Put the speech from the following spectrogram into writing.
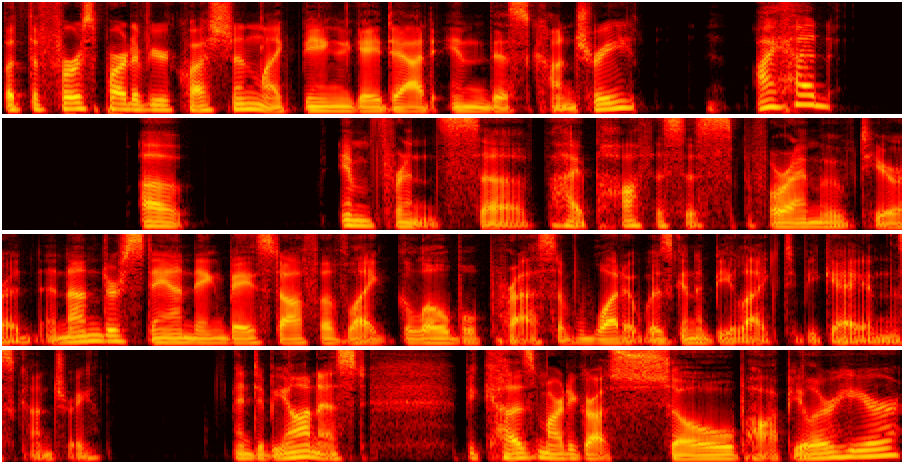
But the first part of your question, like being a gay dad in this country, I had a inference, a hypothesis before I moved here, an understanding based off of like global press of what it was going to be like to be gay in this country. And to be honest, because Mardi Gras is so popular here,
